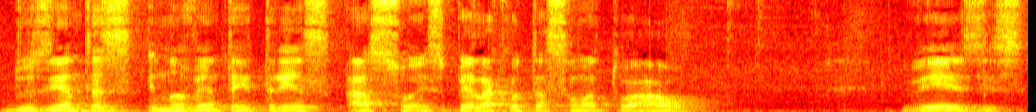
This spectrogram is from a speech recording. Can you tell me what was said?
293 ações pela cotação atual, vezes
